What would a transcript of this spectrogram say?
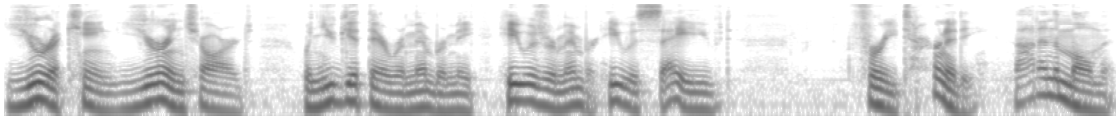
you're a king, you're in charge. When you get there, remember me. He was remembered. He was saved for eternity, not in the moment.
